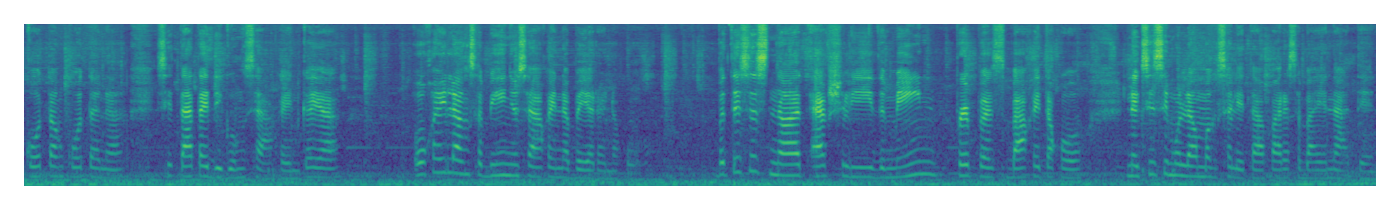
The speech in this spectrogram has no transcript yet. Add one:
kotang-kota na si Tatay Digong sa akin. Kaya okay lang sabihin nyo sa akin na bayaran ako. But this is not actually the main purpose bakit ako nagsisimulang magsalita para sa bayan natin.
